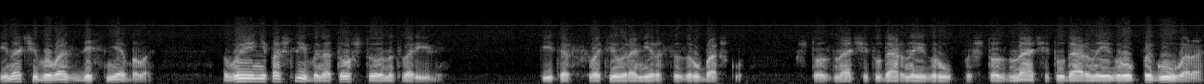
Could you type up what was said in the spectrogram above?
иначе бы вас здесь не было. Вы не пошли бы на то, что натворили». Питер схватил Рамироса за рубашку. «Что значит ударные группы? Что значит ударные группы Гувара?»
